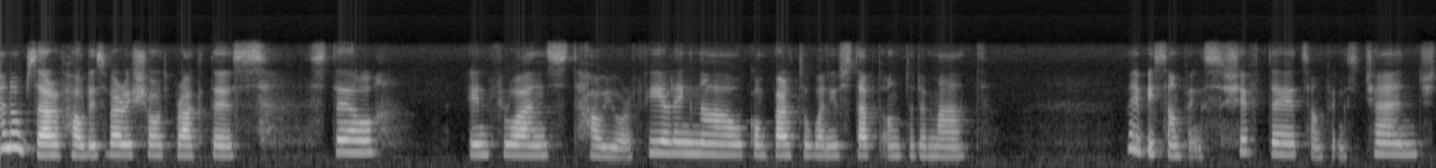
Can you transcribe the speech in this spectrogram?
And observe how this very short practice still influenced how you are feeling now compared to when you stepped onto the mat. Maybe something's shifted, something's changed.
